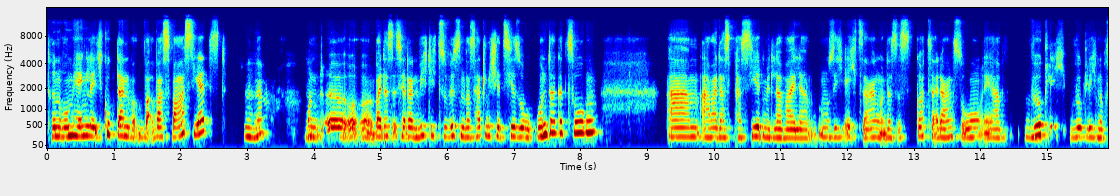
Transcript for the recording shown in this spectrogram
drin rumhängle. Ich gucke dann, was war es jetzt? Mhm. Ne? Und äh, äh, weil das ist ja dann wichtig zu wissen, was hat mich jetzt hier so runtergezogen. Ähm, aber das passiert mittlerweile, muss ich echt sagen. Und das ist Gott sei Dank so, ja, wirklich, wirklich noch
